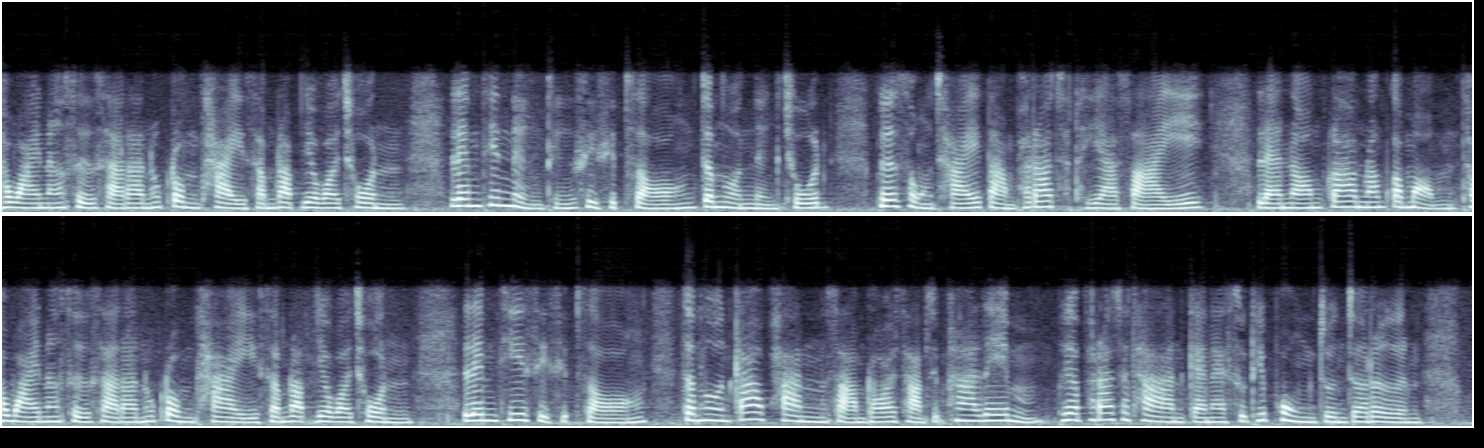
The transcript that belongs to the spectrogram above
ถวายหนังสือสารานุกรมไทยสำหรับเยาวชน เล่มที่1ถึง42จำนวนหนึ่งชุด เพื่อส่งใช้ตามพระราชทยาศัย และน้อมกล้ามน้อมกระหม่อม ถวายหนังสือสารานุกรมไทยสำหรับเยาวชน เล่มที่ 42จำนวน 9,335 เล่ม เพื่อพระราชทานแก่นายสุทธิพงษ์จุนเจริญป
